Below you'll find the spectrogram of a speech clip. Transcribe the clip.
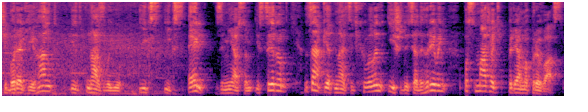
Чебурек гігант із назвою XXL з м'ясом і сиром за 15 хвилин і 60 гривень посмажать прямо при вас.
